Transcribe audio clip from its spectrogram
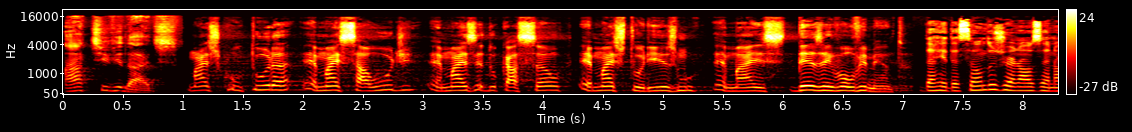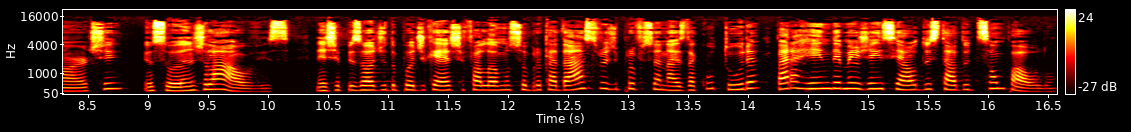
atividades. Mais cultura é mais saúde, é mais educação, é mais turismo, é mais desenvolvimento. Da redação do Jornal Zenorte, eu sou Ângela Alves. Neste episódio do podcast falamos sobre o cadastro de profissionais da cultura para a renda emergencial do Estado de São Paulo.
